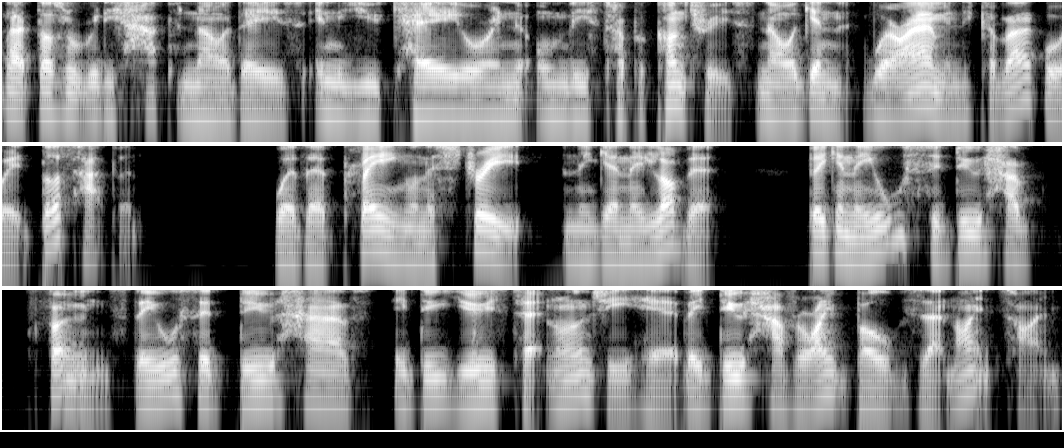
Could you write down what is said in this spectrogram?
that doesn't really happen nowadays in the UK or in on these type of countries. Now, again, where I am in Nicaragua, it does happen where they're playing on the street, and again, they love it. But again, they also do have phones. They also do have they do use technology here. They do have light bulbs at night time.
